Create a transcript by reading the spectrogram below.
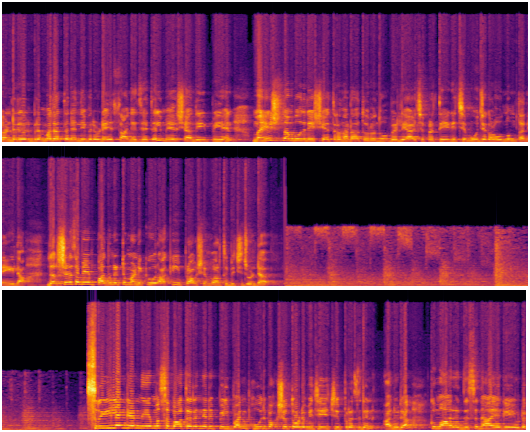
കണ്ഠരർ ബ്രഹ്മദത്തൻ എന്നിവരുടെ സാന്നിധ്യത്തിൽ മേൽശാന്തി പി എൻ മഹേഷ് നമ്പൂതിരി ക്ഷേത്ര നട തുറന്നു. വെള്ളിയാഴ്ച പ്രത്യേകിച്ച് പൂജകൾ ഒന്നും തന്നെയില്ല. ദർശന സമയം പതിനെട്ട് മണിക്കൂറാക്കി ഇപ്രാവശ്യം വർദ്ധിപ്പിച്ചിട്ടുണ്ട്. ശ്രീലങ്കൻ നിയമസഭാ തെരഞ്ഞെടുപ്പിൽ വൻ ഭൂരിപക്ഷത്തോടെ വിജയിച്ച് പ്രസിഡന്റ് അനുര കുമാര ദിസനായകയുടെ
